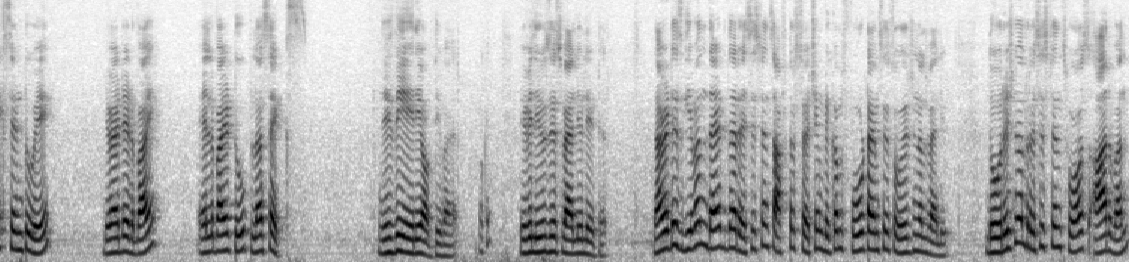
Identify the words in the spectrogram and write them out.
x into A divided by L by 2 plus x. This is the area of the wire okay. We will use this value later. Now it is given that the resistance after stretching becomes 4 times its original value the original resistance was R1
